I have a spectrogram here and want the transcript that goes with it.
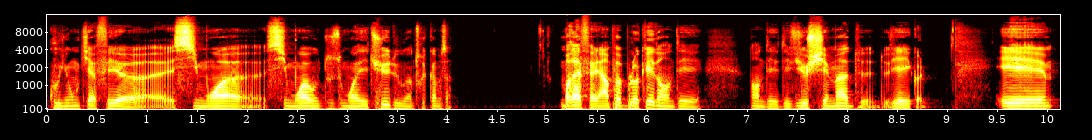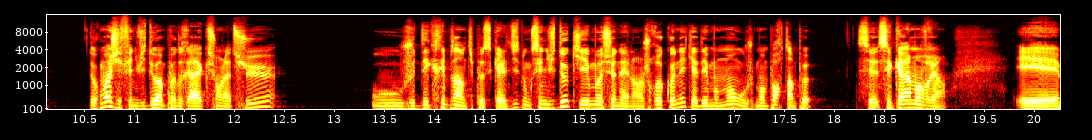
couillon qui a fait 6 mois, 6 mois ou 12 mois d'études, ou un truc comme ça. Bref, elle est un peu bloquée dans des, dans des, vieux schémas de, vieille école. Et donc moi j'ai fait une vidéo un peu de réaction là-dessus où je décrypte un petit peu ce qu'elle dit. Donc c'est une vidéo qui est émotionnelle. Hein. Je reconnais qu'il y a des moments où je m'emporte un peu. C'est carrément vrai. Hein. Et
